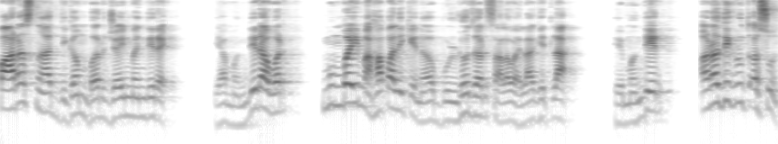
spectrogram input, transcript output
पारसनाथ दिगंबर जैन मंदिर आहे. या मंदिरावर मुंबई महापालिकेनं बुलडोझर चालवायला घेतला. हे मंदिर अनधिकृत असून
